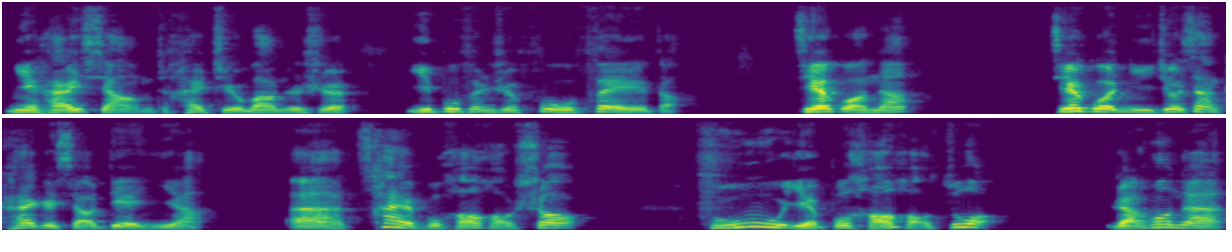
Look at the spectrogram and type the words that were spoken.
你还想还指望着是一部分是付费的？结果呢？结果你就像开个小店一样，啊，菜不好好烧，服务也不好好做，然后呢？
